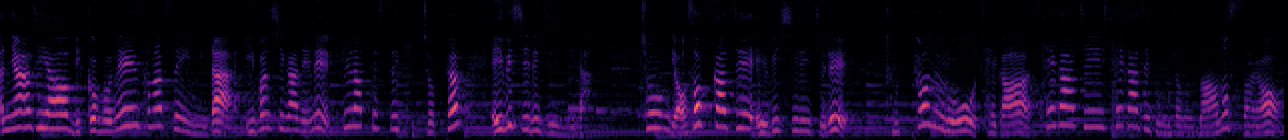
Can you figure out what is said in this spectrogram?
안녕하세요. 믿고 보는 선아쌤입니다. 이번 시간에는 필라테스 기초편 AB 시리즈입니다. 총 6가지의 AB 시리즈를 두 편으로 제가 세 가지, 세 가지 동작으로 나눴어요.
